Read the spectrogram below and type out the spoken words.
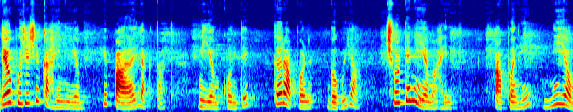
देवपूजेचे काही नियम हे पाळायला लागतात. नियम कोणते? तर आपण बघूया. छोटे नियम आहेत. आपण हे नियम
